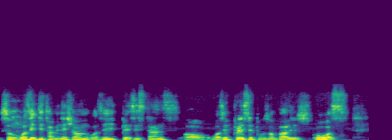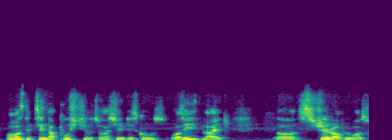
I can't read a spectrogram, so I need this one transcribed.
so was it determination? Was it persistence, or was it principles or values? What was what was the thing that pushed you to achieve these goals? Was it like uh, straight up, it was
